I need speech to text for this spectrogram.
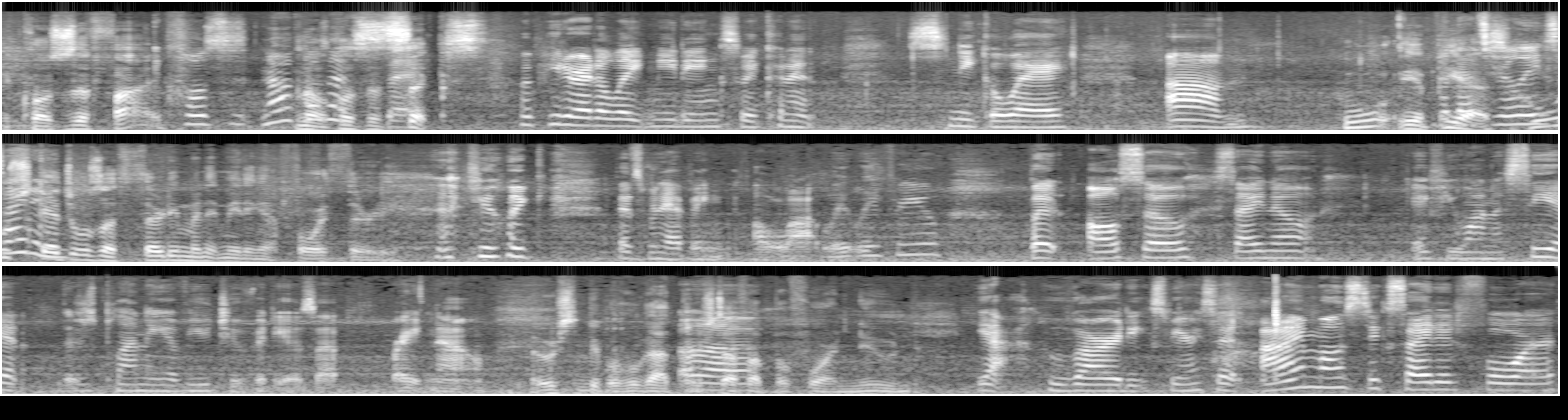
It closes at five. it closes. No, it No, closes, it closes at at six. six. But Peter had a late meeting, so he couldn't sneak away. Um, Who? Yeah. P.S. really Who exciting. schedules a thirty-minute meeting at four thirty? I feel like that's been happening a lot lately for you. But also, side note, if you want to see it, there's plenty of YouTube videos up right now. There were some people who got their stuff Uh, up before noon. Yeah, who've already experienced it. I'm most excited for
